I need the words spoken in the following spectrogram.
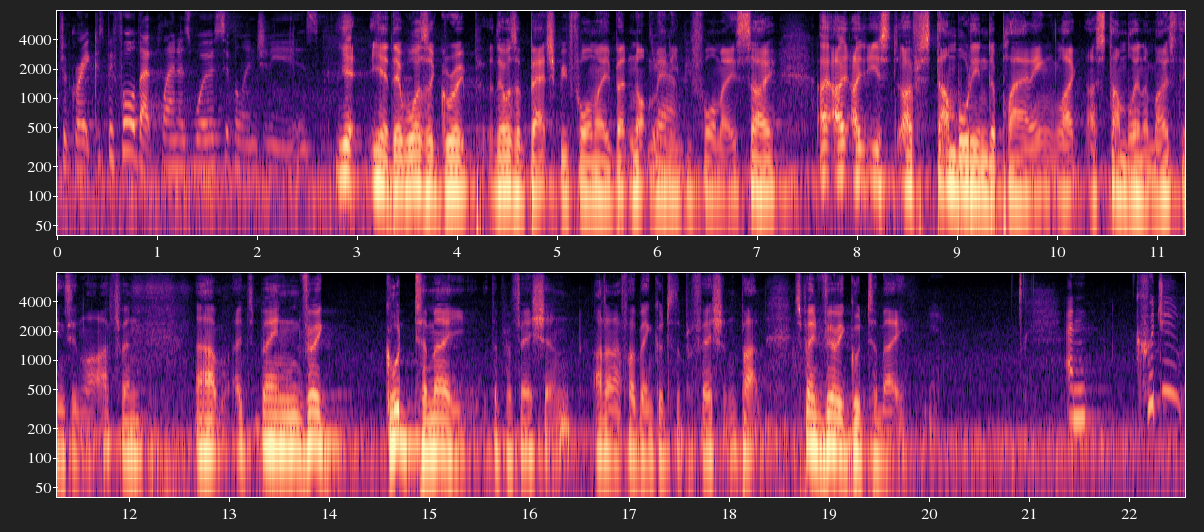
degree. Because before that, planners were civil engineers. Yeah, yeah, there was a group, there was a batch before me, but not many before me. So I, I, I just, I've stumbled into planning, like I stumble into most things in life, and um, it's been very good to me, the profession. I don't know if I've been good to the profession, but it's been very good to me. And could you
